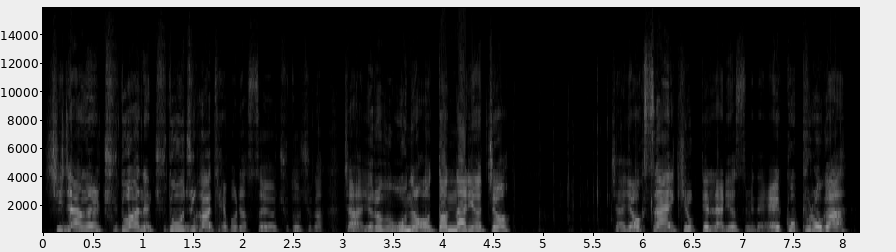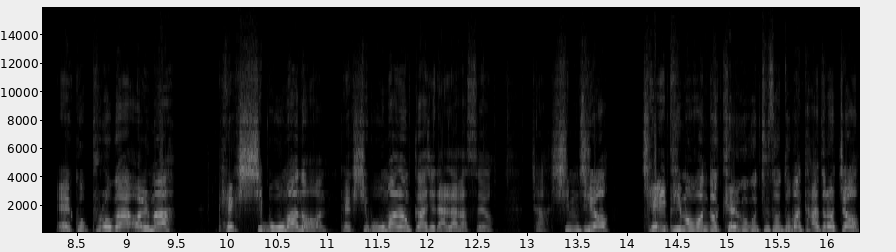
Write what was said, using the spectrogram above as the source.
시장을 주도하는 주도주가 돼버렸어요. 주도주가. 자, 여러분 오늘 어떤 날이었죠? 자, 역사에 기록된 날이었습니다. 에코프로가 에코프로가 얼마? 115만 원, 115만 원까지 날라갔어요. 자, 심지어 JP모건도 결국은 두소 두번 다 들었죠.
